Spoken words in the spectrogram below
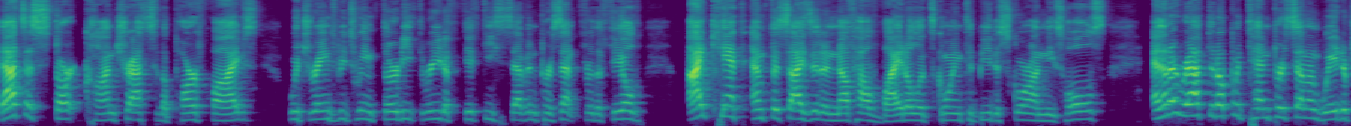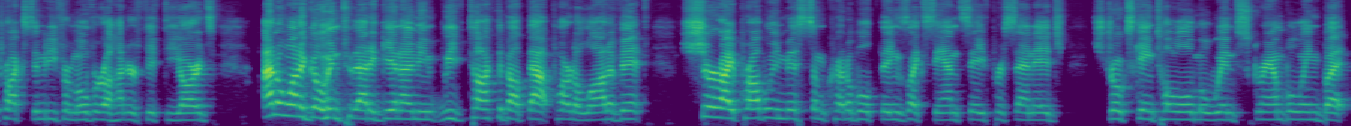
That's a stark contrast to the par fives, which range between 33 to 57% for the field. I can't emphasize it enough how vital it's going to be to score on these holes. And then I wrapped it up with 10% on weighted proximity from over 150 yards. I don't want to go into that again. I mean, we've talked about that part, a lot of it. Sure, I probably missed some credible things like sand save percentage, strokes gain total in the wind, scrambling, but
